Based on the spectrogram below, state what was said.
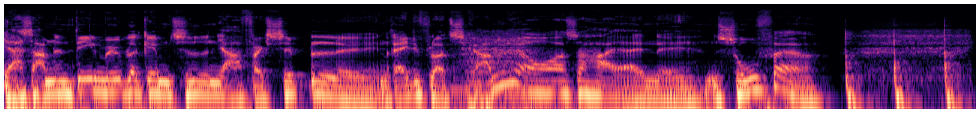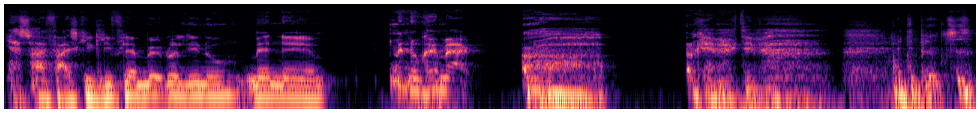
Jeg har samlet en del møbler gennem tiden. Jeg har for eksempel øh, en rigtig flot skammel herovre, og så har jeg en, øh, en sofa. Og ja, så har jeg faktisk ikke lige flere møbler lige nu, men, øh, men nu kan jeg mærke... Åh, nu kan jeg mærke, det er, at det er blevet tid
